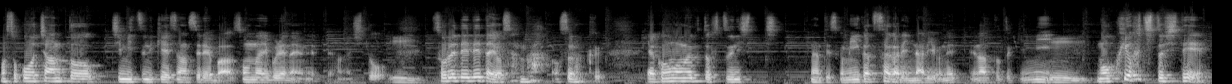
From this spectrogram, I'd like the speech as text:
まあ、そこをちゃんと緻密に計算すればそんなにぶれないよねって話とうん、それで出た予算がおそらくいやこのままいくと普通にしなんていうんですか右肩下がりになるよねってなった時に、うん目標値として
